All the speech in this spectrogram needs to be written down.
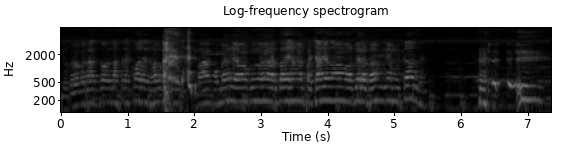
Yo creo que las, las tres cosas que van a comer, ya van a poner una verdad, ya van a empachar, ya no van a volver a comer porque es muy tarde.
